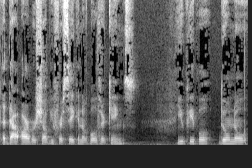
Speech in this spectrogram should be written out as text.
that thou arbor shall be forsaken of both her kings. You people don't know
